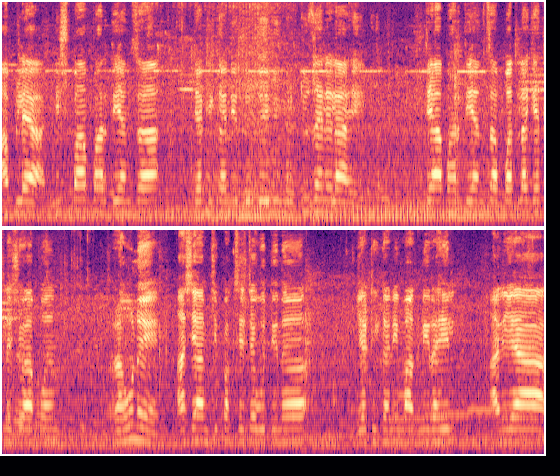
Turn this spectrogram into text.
आपल्या निष्पाप भारतीयांचा त्या ठिकाणी दुर्दैवी मृत्यू झालेला आहे. त्या भारतीयांचा बदला घेतल्याशिवाय आपण राहू नये अशी आमची पक्षाच्या वतीनं या ठिकाणी मागणी राहील. आणि या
